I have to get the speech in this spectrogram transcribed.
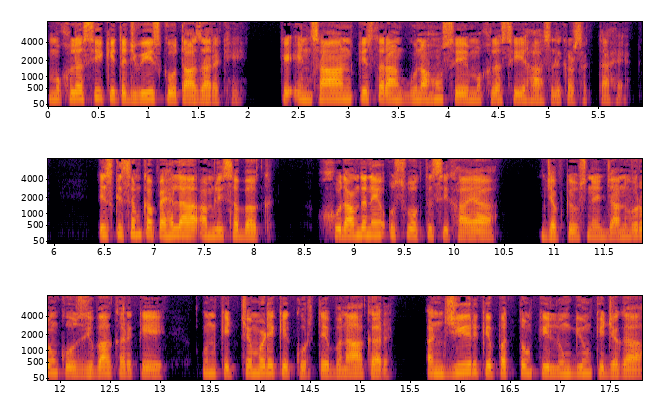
مخلصی کی تجویز کو تازہ رکھے کہ انسان کس طرح گناہوں سے مخلصی حاصل کر سکتا ہے۔ اس قسم کا پہلا عملی سبق خداند نے اس وقت سکھایا جبکہ اس نے جانوروں کو ذبح کر کے ان کے چمڑے کے کرتے بنا کر انجیر کے پتوں کی لنگیوں کی جگہ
